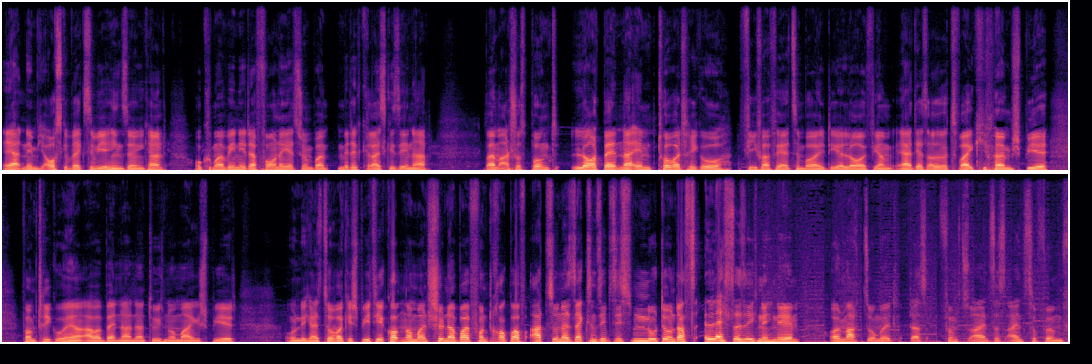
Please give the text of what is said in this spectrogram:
Er hat nämlich ausgewechselt, wie ihr hinsehen könnt. Und guck mal, wen ihr da vorne jetzt schon beim Mittelkreis gesehen habt. Beim Anschlusspunkt Lord Bentner im Torwarttrikot. FIFA 14 bei dir läuft. Wir haben, er hat jetzt also zwei Keeper im Spiel vom Trikot her, aber Bentner hat natürlich normal gespielt und nicht als Torwart gespielt. Hier kommt nochmal ein schöner Ball von Drogba auf Atsu in der 76. Minute und das lässt er sich nicht nehmen und macht somit das 5 zu 1, das 1 zu 5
